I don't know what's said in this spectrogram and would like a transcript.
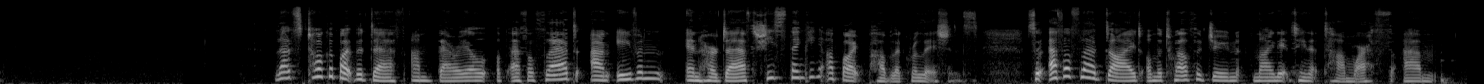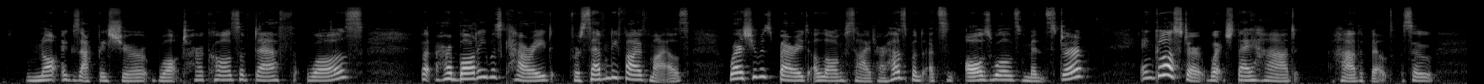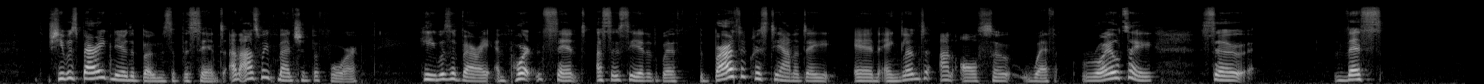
Let's talk about the death and burial of Ethelfled, and even in her death, she's thinking about public relations. So Ethelfled died on the 12th of June 918 at Tamworth. Um, not exactly sure what her cause of death was, but her body was carried for 75 miles, where she was buried alongside her husband at St Oswald's Minster, in Gloucester, which they had had built. So she was buried near the bones of the saint, and as we've mentioned before, he was a very important saint associated with the birth of Christianity in England and also with royalty. So this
